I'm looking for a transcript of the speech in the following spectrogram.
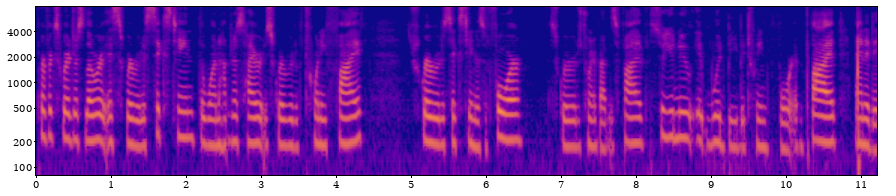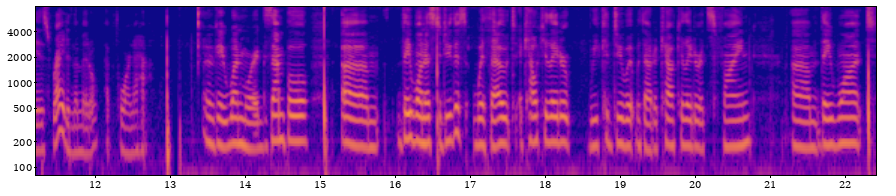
Perfect square just lower is square root of 16. The one just higher is square root of 25. Square root of 16 is a 4. Square root of 25 is 5. So you knew it would be between 4 and 5, and it is right in the middle at 4.5. Okay, one more example. Um, they want us to do this without a calculator we could do it without a calculator. It's fine. Um, they want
